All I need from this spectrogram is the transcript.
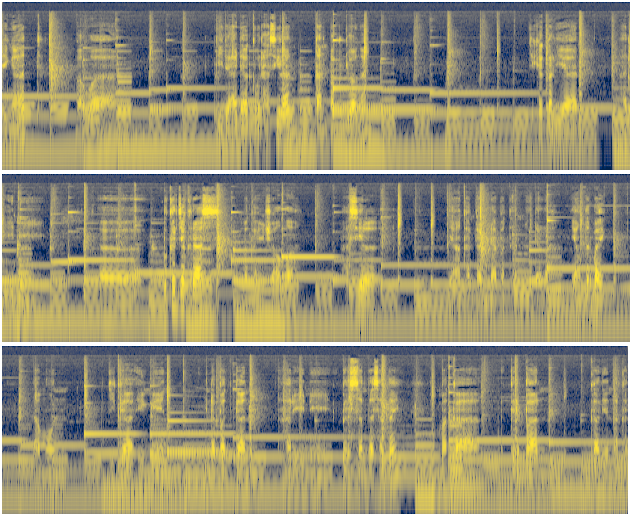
ingat bahwa tidak ada keberhasilan tanpa perjuangan. Jika kalian hari ini uh, bekerja keras, maka insya Allah hasil yang akan kalian dapatkan adalah yang terbaik. Namun jika ingin mendapatkan hari ini bersantai-santai, maka ke depan kalian akan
